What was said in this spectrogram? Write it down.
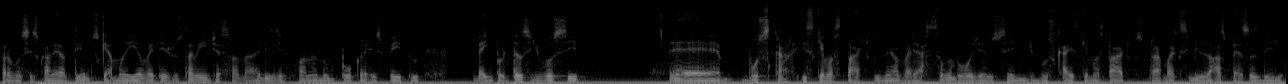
para vocês ficarem atentos que amanhã vai ter justamente essa análise falando um pouco a respeito da importância de você é, buscar esquemas táticos, né? A variação do Rogério Ceni de buscar esquemas táticos para maximizar as peças dele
